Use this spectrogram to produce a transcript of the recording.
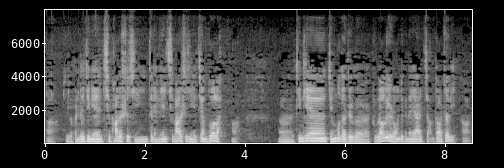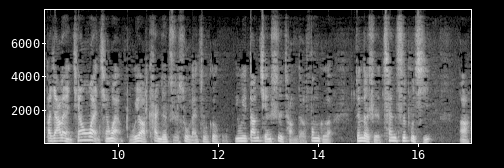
啊，这个反正今年奇葩的事情，这两年奇葩的事情也见多了啊。呃，今天节目的这个主要内容就跟大家讲到这里啊，大家呢千万千万不要看着指数来做个股，因为当前市场的风格真的是参差不齐啊。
